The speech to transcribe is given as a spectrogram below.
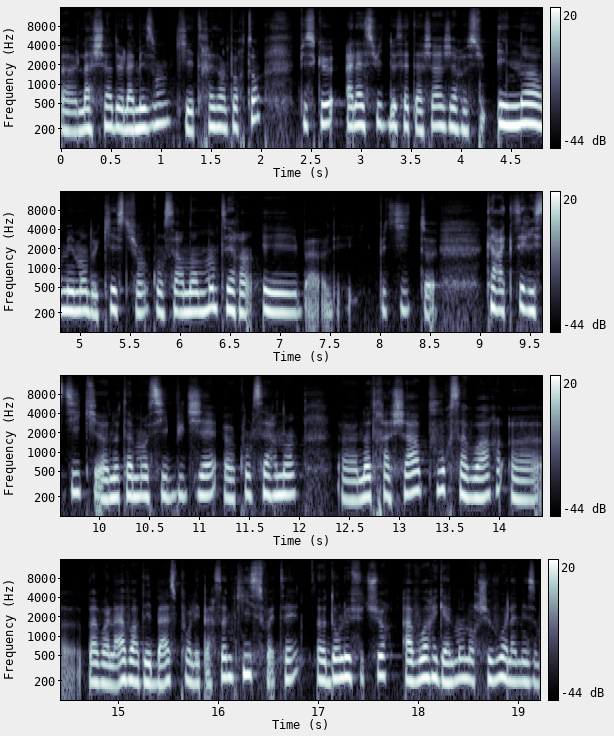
euh, l'achat de la maison, qui est très important, puisque à la suite de cet achat, j'ai reçu énormément de questions concernant mon terrain et bah, les petites euh, caractéristiques, euh, notamment aussi budget, concernant notre achat, pour savoir, bah, avoir des bases pour les personnes qui souhaitaient dans le futur avoir également leurs chevaux à la maison.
